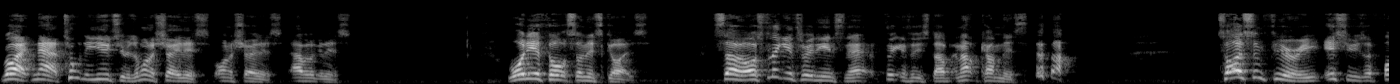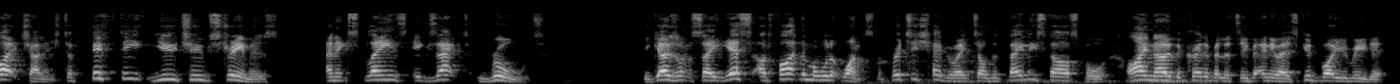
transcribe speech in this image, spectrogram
Right, now, talk to YouTubers, I want to show you this. I want to show you this. Have a look at this. What are your thoughts on this, guys? So I was flicking through the internet, flicking through stuff, and up come this. Tyson Fury issues a fight challenge to 50 YouTube streamers and explains exact rules. He goes on to say, Yes, I'd fight them all at once. The British heavyweight told the Daily Star Sport, I know the credibility, but anyway, it's good while you read it.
